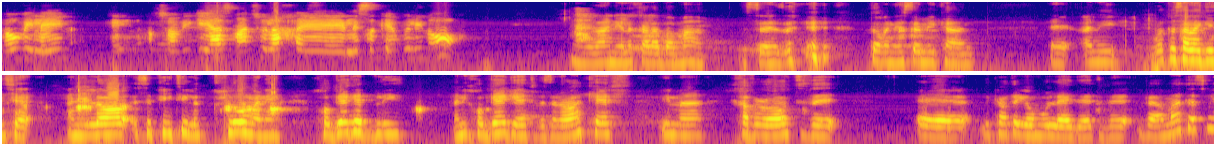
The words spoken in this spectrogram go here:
טוב, אילן, עכשיו הגיע הזמן שלך אה, לסכם ולנאום. אולי אני אלך על הבמה. אעשה את זה. טוב, אני אעשה מכאן. אה, אני רק רוצה להגיד שאני לא ציפיתי לכלום, אני חוגגת בלי... אני חוגגת, וזה נורא כיף עם החברות, ולקראת היום הולדת, ואמרתי לעצמי,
